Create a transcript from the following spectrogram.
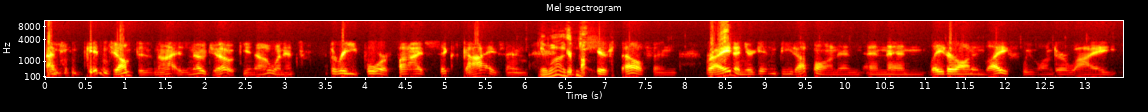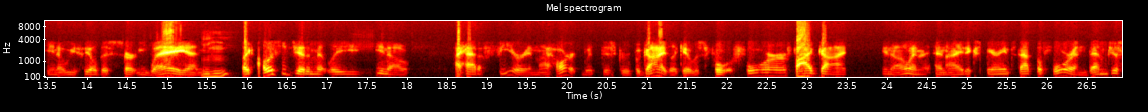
I mean, getting jumped is not is no joke. You know, when it's three, four, five, six guys, and it was. you're by yourself, and right, and you're getting beat up on, and and then later on in life, we wonder why you know we feel this certain way, and mm-hmm. like I was legitimately, you know, I had a fear in my heart with this group of guys, like it was four, four, five guys. You know, and and I had experienced that before, and them just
